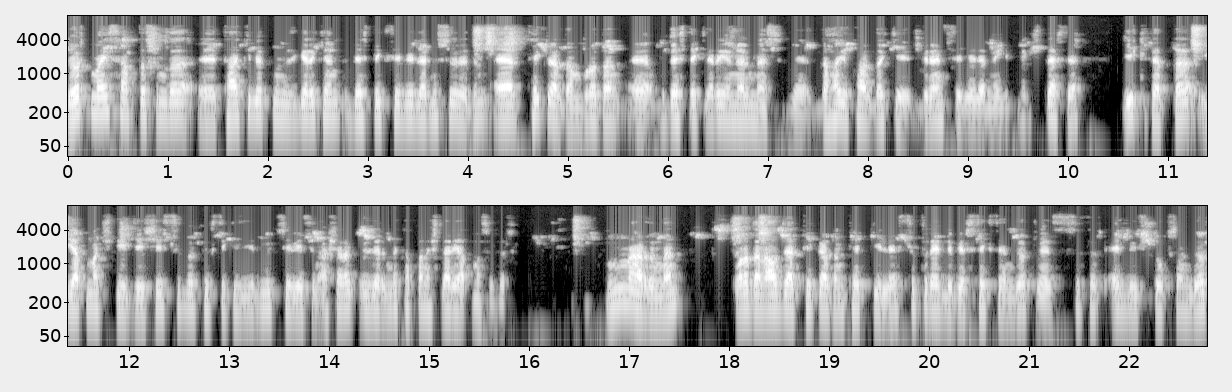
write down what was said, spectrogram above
4 Mayıs haftasında e, takip etmemiz gereken destek seviyelerini söyledim. Eğer tekrardan buradan e, bu desteklere yönelmez ve daha yukarıdaki direnç seviyelerine gitmek isterse ilk etapta yapmak isteyeceği şey 0.48-23 seviyesini aşarak üzerinde kapanışlar yapmasıdır. Bunun ardından oradan alacağı tekrardan tepkiyle 0.51.84 ve 0.53.94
